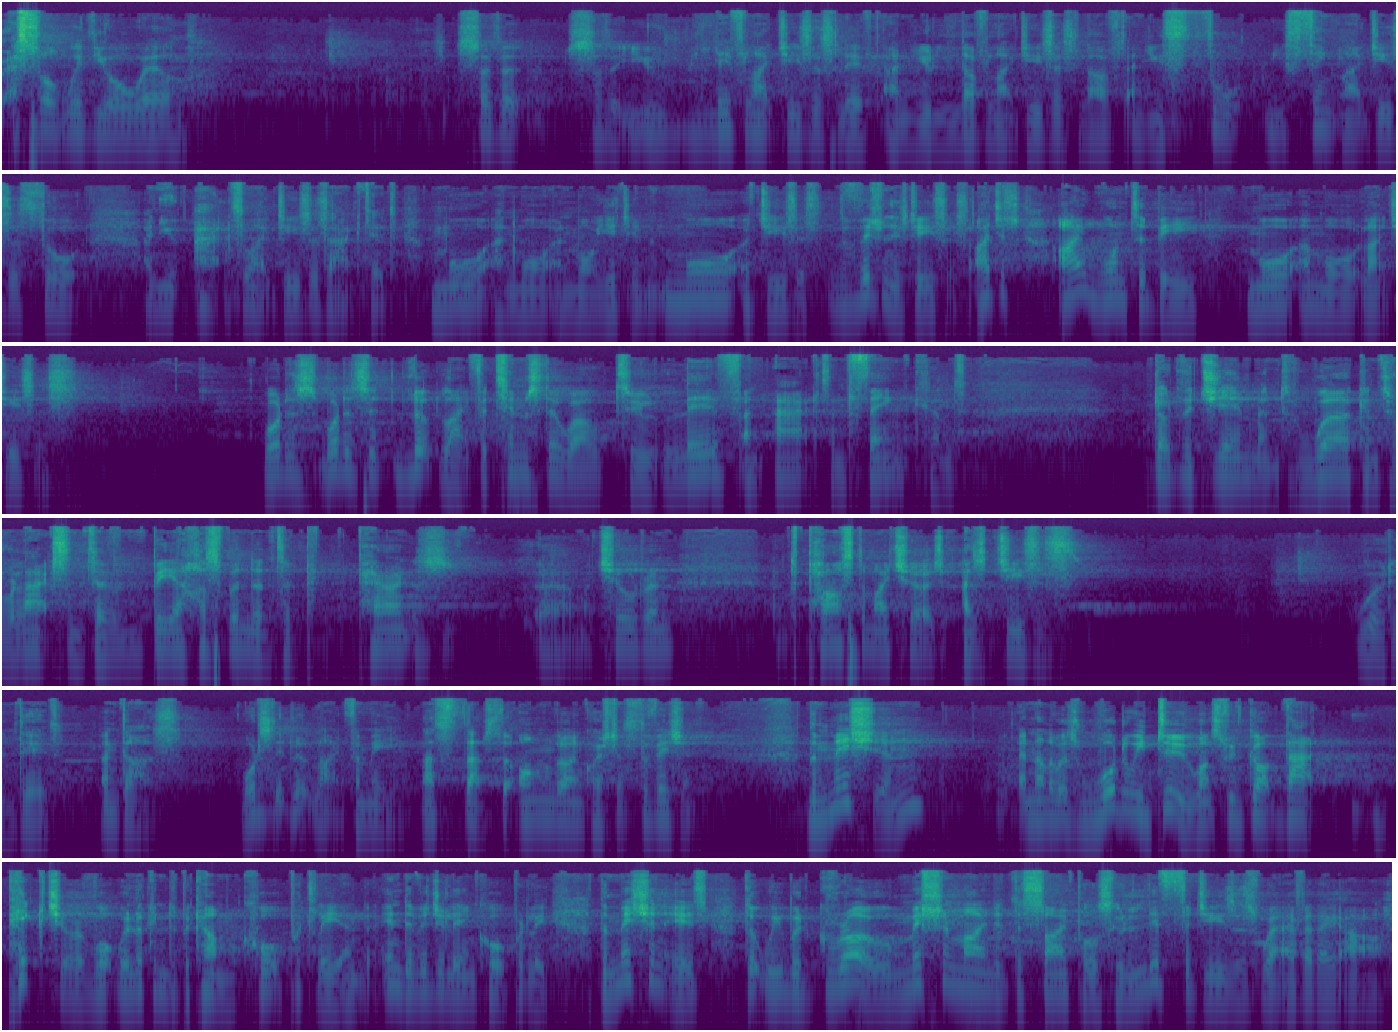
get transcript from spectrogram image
wrestle with your will, so that, so that you live like Jesus lived and you love like Jesus loved and you, thought, you think like Jesus thought and you act like Jesus acted more and more and more. You, more of Jesus. The vision is Jesus. I just, I want to be more and more like Jesus. What does, what does it look like for Tim Stillwell to live and act and think and go to the gym and to work and to relax and to be a husband and to parent as, uh, my children to pastor my church as Jesus would and did and does? What does it look like for me? That's, that's the ongoing question. It's the vision. The mission, in other words, what do we do once we've got that picture of what we're looking to become corporately and individually and corporately? The mission is that we would grow mission minded disciples who live for Jesus wherever they are.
